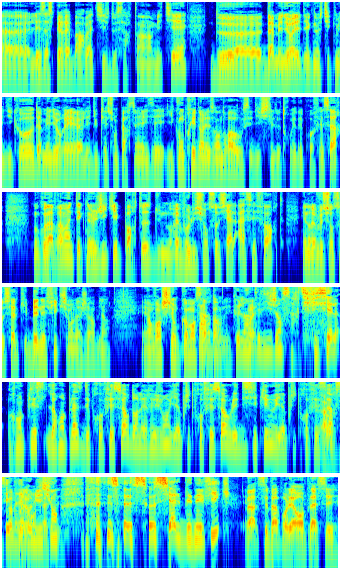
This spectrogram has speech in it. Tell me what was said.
euh, les aspects rébarbatifs de certains métiers, de euh, d'améliorer les diagnostics médicaux, d'améliorer euh, l'éducation personnalisée, y compris dans les endroits où c'est difficile de trouver des professeurs. Donc on a vraiment une technologie qui est porteuse d'une révolution sociale assez forte, et une révolution sociale qui est bénéfique si on la gère bien. Et en revanche, si on commence à parler... que l'intelligence artificielle remplace, la remplace des professeurs dans les régions où il n'y a plus de professeurs ou les disciplines où il n'y a plus de professeurs, c'est une révolution sociale bénéfique? Bah, C'est pas pour les remplacer,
